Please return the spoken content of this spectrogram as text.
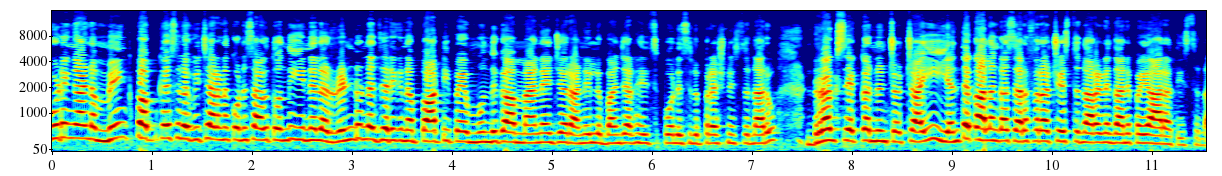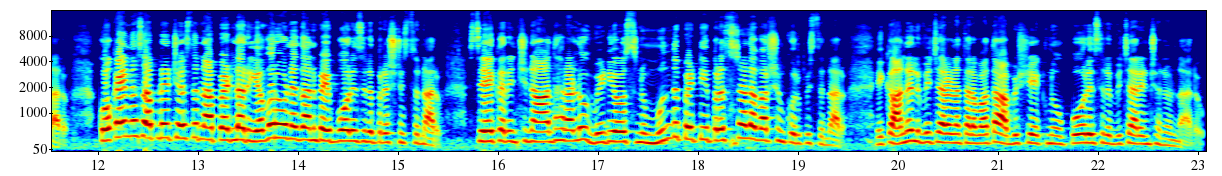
pudding and mink pub కేసుల విచారణ కొనసాగుతోంది. ఈ నెల రెండున జరిగిన పార్టీపై ముందుగా మేనేజర్ అనిల్ బంజారాహిల్స్ పోలీసులు ప్రశ్నిస్తున్నారు. డ్రగ్స్ ఎక్కడి నుంచి వచ్చాయి? ఎంతకాలంగా సరఫరా చేస్తున్నారనే దానిపై ఆరా తీస్తున్నారు. కొకైన్ సప్లై చేస్తున్న పెడ్లర్ ఎవరు అనే దానిపై పోలీసులు ప్రశ్నిస్తున్నారు. సేకరించిన ఆధారాలు వీడియోస్ను ముందు పెట్టి ప్రశ్నల వర్షం కురిపిస్తున్నారు. ఇక అనిల్ విచారణ తర్వాత అభిషేక్ను పోలీసులు విచారించనున్నారు.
